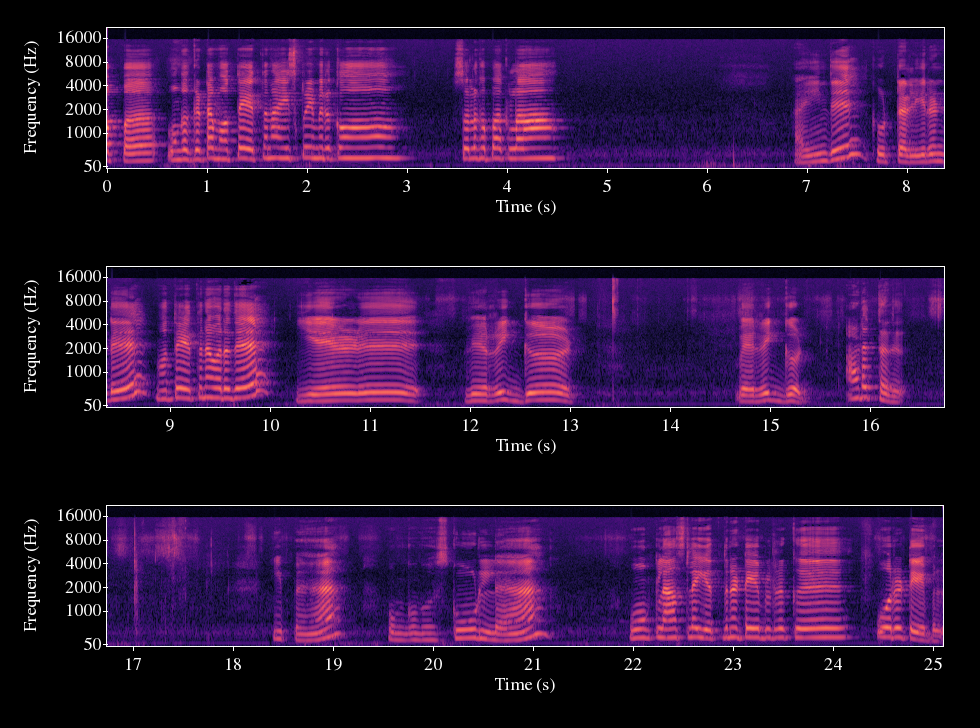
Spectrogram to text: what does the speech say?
அப்போ உங்ககிட்ட மொத்தம் எத்தனை ஐஸ்கிரீம் இருக்கும்? சொல்லுங்கள் பார்க்கலாம். ஐந்து கூட்டல் இரண்டு மொத்தம் எத்தனை வருது? ஏழு. வெரி குட் வெரி குட் அடுத்தது. இப்போ உங்கள் ஸ்கூலில் உன் கிளாஸில் எத்தனை டேபிள் இருக்குது ஒரு டேபிள்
